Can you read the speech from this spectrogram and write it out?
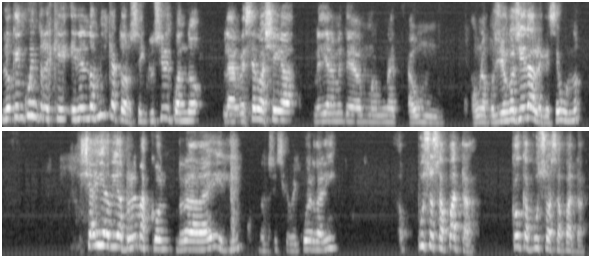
lo que encuentro es que en el 2014, inclusive cuando la reserva llega medianamente a una, a una posición considerable, que es segundo, ya ahí había problemas con Radaeli, no sé si recuerdan, y puso Zapata, Coca puso a Zapata.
